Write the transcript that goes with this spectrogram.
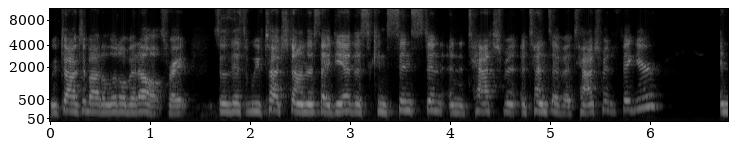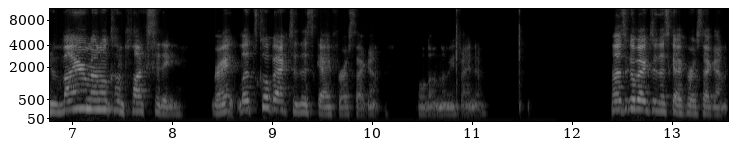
We've talked about a little bit else, right? So this we've touched on this idea, this consistent and attachment, attentive attachment figure, environmental complexity, right? Let's go back to this guy for a second. Hold on, let me find him. Let's go back to this guy for a second.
